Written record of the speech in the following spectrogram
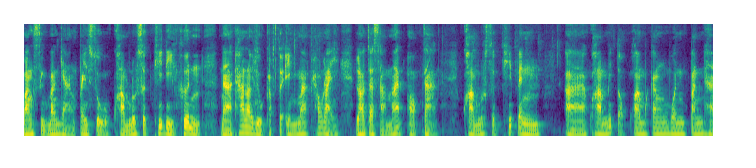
บางสิ่งบางอย่างไปสู่ความรู้สึกที่ดีขึ้นนะถ้าเราอยู่กับตัวเองมากเท่าไหร่ เราจะสามารถออกจากความรู้สึกที่เป็นความไม่ตกความกังวลปัญหา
